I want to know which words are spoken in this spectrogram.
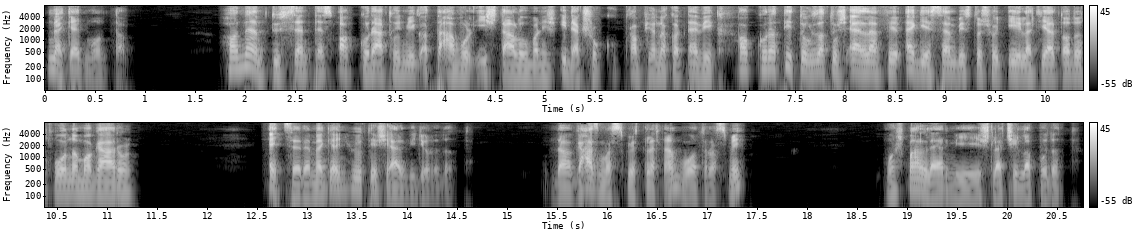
Neked mondtam. Ha nem tüsszentesz akkorát, hogy még a távol istálóban is idegsokot kapjanak a tevék, akkor a titokzatos ellenfél egészen biztos, hogy életjelt adott volna magáról. Egyszerre megenyhült és elvigyorodott. De a gázmaszk ötlet nem volt rossz, mi? Most már Lermié is lecsillapodott.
